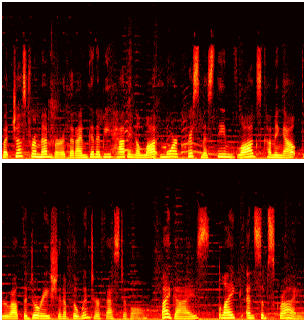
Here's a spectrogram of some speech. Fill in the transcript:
but just remember that I'm gonna be having a lot more Christmas themed vlogs coming out throughout the duration of the winter festival. Bye guys, like and subscribe.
